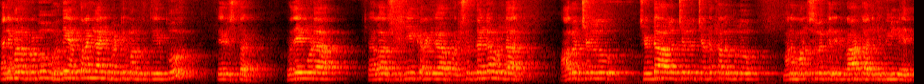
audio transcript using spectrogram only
కానీ మన ప్రభు హృదయ అంతరంగాన్ని బట్టి మనకు తీర్పు తీరుస్తాడు. హృదయం కూడా చాలా శుద్ధీకరంగా పరిశుద్ధంగా ఉండాలి. ఆలోచనలు చెడ్డ ఆలోచనలు చెడ్డ తలంపులు మన మనసులోకి రావడానికి వీల్లేదు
